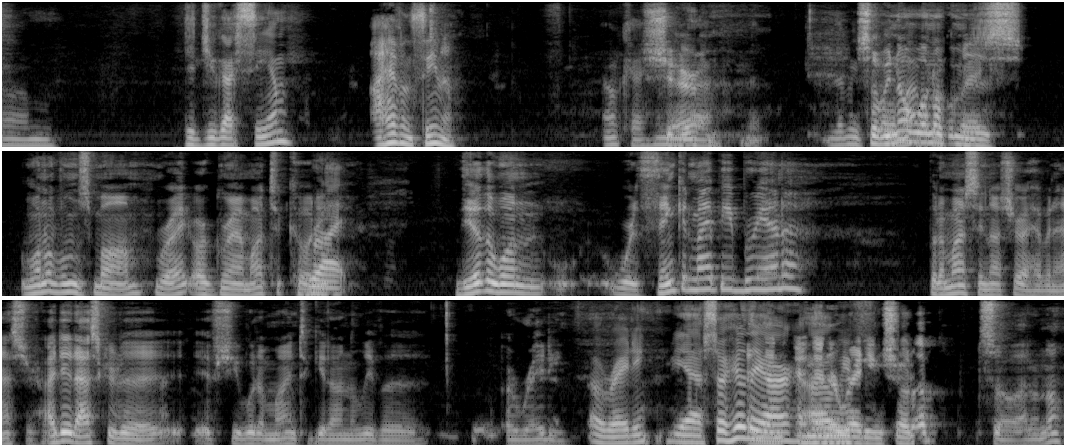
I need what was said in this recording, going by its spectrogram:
um, did you guys see them? I haven't seen them. Okay. let me, Share uh, 'em. let- let me So we know one of them quick. is one of them's mom, right, or grandma to Cody. right. The other one we're thinking might be Brianna, but I'm honestly not sure. I haven't asked her. I did ask her to if she wouldn't mind to get on and leave a a rating. A rating. Yeah. So here and they then, are. and then Uh, a rating showed up. So I don't know.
